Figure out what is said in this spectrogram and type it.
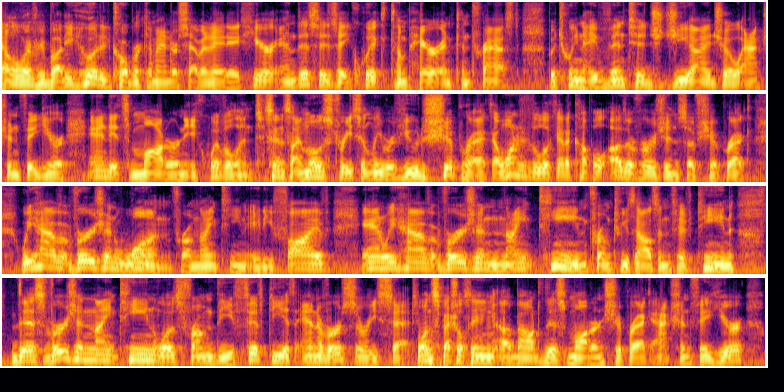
Hello everybody, Hooded Cobra Commander 788 here, and this is a quick compare and contrast between a vintage G.I. Joe action figure and its modern equivalent. Since I most recently reviewed Shipwreck, I wanted to look at a couple other versions of Shipwreck. We have version 1 from 1985, and we have version 19 from 2015. This version 19 was from the 50th anniversary set. One special thing about this modern Shipwreck action figure.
